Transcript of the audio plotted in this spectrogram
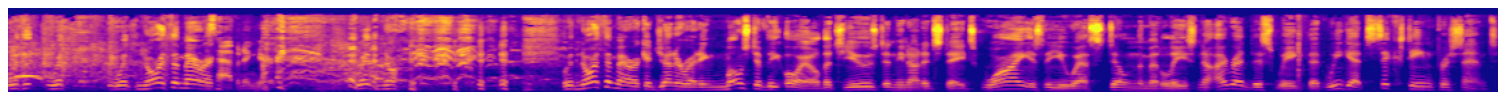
With with with North America. What's happening here? with North, with North America generating most of the oil that's used in the United States, why is the U.S. still in the Middle East? Now, I read this week that we get 16%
